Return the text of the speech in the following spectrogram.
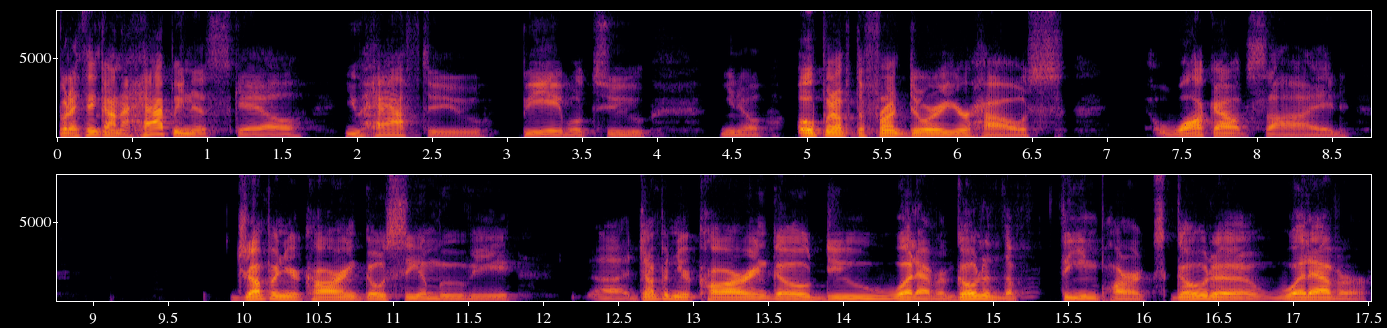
But I think on a happiness scale, you have to be able to, you know, open up the front door of your house, walk outside, jump in your car and go see a movie, uh, jump in your car and go do whatever. Go to the theme parks. Go to whatever.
